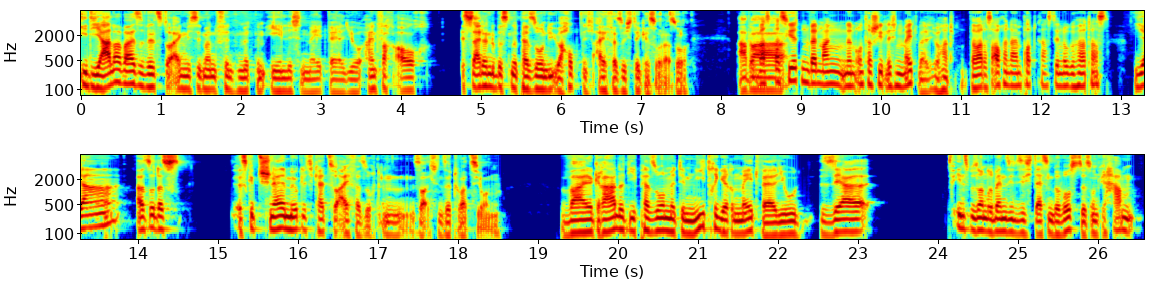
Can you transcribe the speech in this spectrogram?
Idealerweise willst du eigentlich jemanden finden mit einem ähnlichen Mate Value. Einfach auch, es sei denn, du bist eine Person, die überhaupt nicht eifersüchtig ist oder so. Aber Was passiert denn, wenn man einen unterschiedlichen Mate Value hat? War das auch in deinem Podcast, den du gehört hast? Ja, also das, es gibt schnell Möglichkeit zur Eifersucht in solchen Situationen. Weil gerade die Person mit dem niedrigeren Mate Value sehr insbesondere wenn sie sich dessen bewusst ist. Und wir haben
